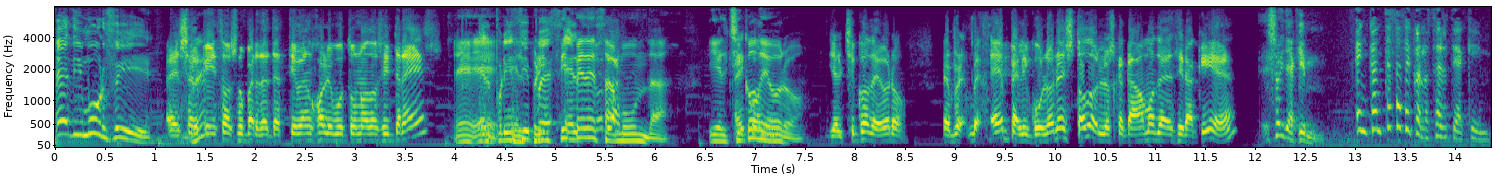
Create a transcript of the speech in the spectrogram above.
Eddie Murphy. Es el que hizo Super Detective en Hollywood 1, 2 y 3. Eh, El eh, príncipe- el príncipe el- de Zamunda y el chico con- de oro. Y el chico de oro. Eh, eh, peliculones todos los que acabamos de decir aquí, ¿eh? Soy Akim. Encantada de conocerte aquí.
